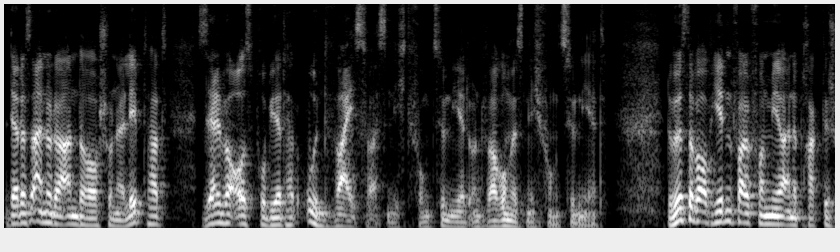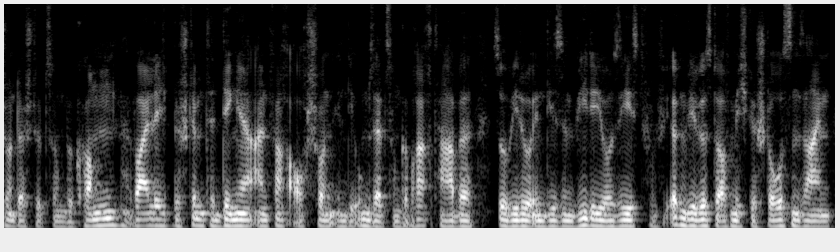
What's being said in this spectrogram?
der das ein oder andere auch schon erlebt hat, selber ausprobiert hat und weiß, was nicht funktioniert und warum es nicht funktioniert. Du wirst aber auf jeden Fall von mir eine praktische Unterstützung bekommen, weil ich bestimmte Dinge einfach auch schon in die Umsetzung gebracht habe, so wie du in diesem Video siehst. Irgendwie wirst du auf mich gestoßen sein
